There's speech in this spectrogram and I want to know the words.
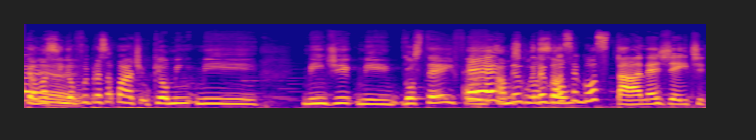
então, assim, eu fui pra essa parte. O que eu me, me, me, indi- me gostei foi É, a o musculação. negócio é gostar, né, gente?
